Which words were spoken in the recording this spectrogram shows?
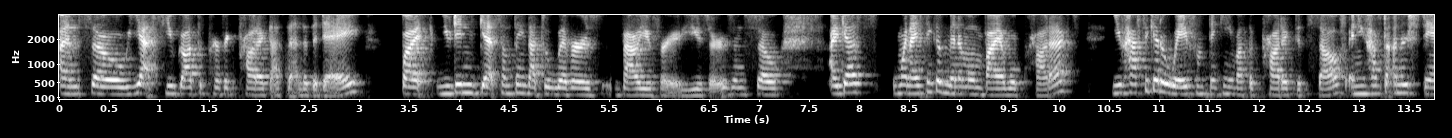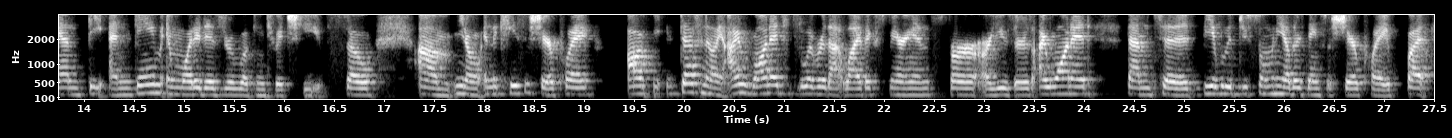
And so, yes, you got the perfect product at the end of the day, but you didn't get something that delivers value for your users. And so I guess when I think of minimum viable product, you have to get away from thinking about the product itself and you have to understand the end game and what it is you're looking to achieve. So, um, you know, in the case of SharePlay, definitely. I wanted to deliver that live experience for our users. I wanted them to be able to do so many other things with SharePlay but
